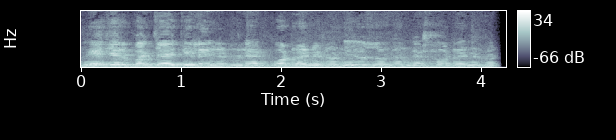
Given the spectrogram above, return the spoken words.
మేజర్ పంచాయతీలు అయినటువంటి హెడ్ క్వార్టర్ అయినటువంటి నియోజకవర్గానికి హెడ్ క్వార్టర్ అయినటువంటి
